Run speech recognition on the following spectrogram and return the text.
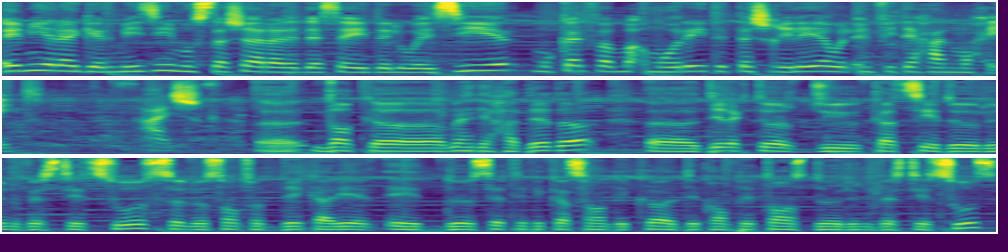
أميرة جرميزي مستشارة لدى سيد الوزير مكلفة بمأمورية التشغيلية والانفتاح على المحيط. عايشك. Euh, donc, euh, Mehdi Hadeda, euh, directeur du 4C de l'Université de Sousse, le centre de carrières et de certification des, des compétences de l'Université de Sousse.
